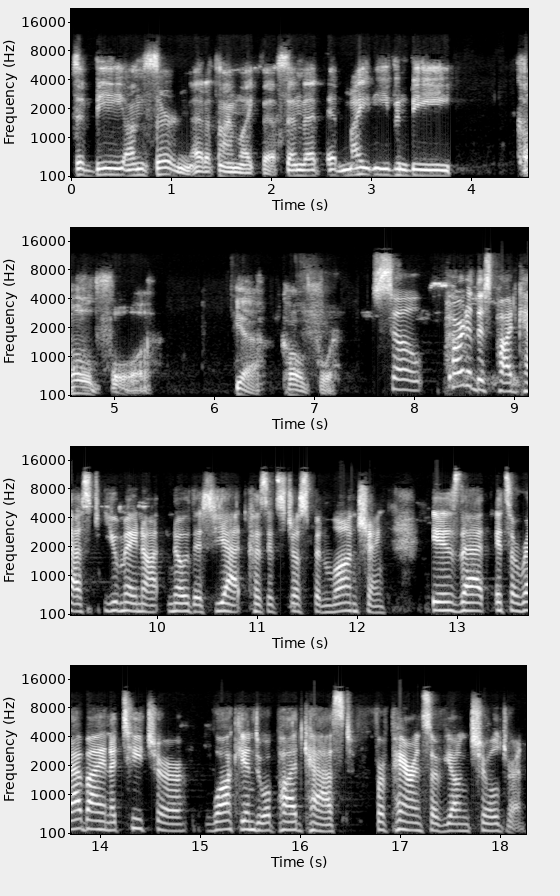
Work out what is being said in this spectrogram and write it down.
to be uncertain at a time like this and that it might even be called for yeah, called for. So, part of this podcast, you may not know this yet because it's just been launching, is that it's a rabbi and a teacher walk into a podcast for parents of young children.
